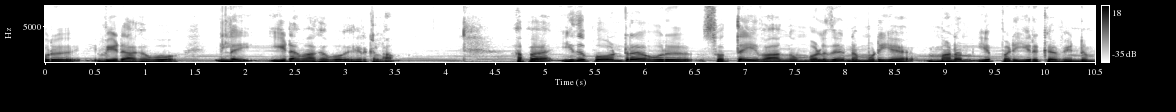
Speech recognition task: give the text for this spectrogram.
ஒரு வீடாகவோ இல்லை இடமாகவோ இருக்கலாம். அப்போ இது போன்ற ஒரு சொத்தை வாங்கும் பொழுது நம்முடைய மனம் எப்படி இருக்க வேண்டும்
